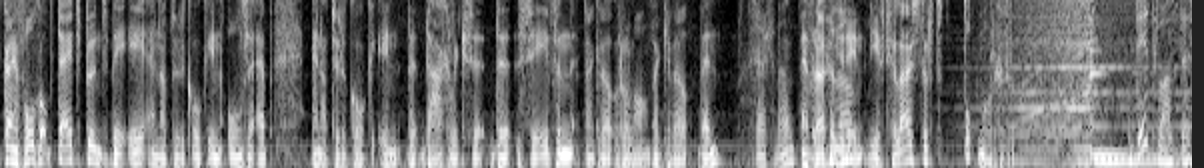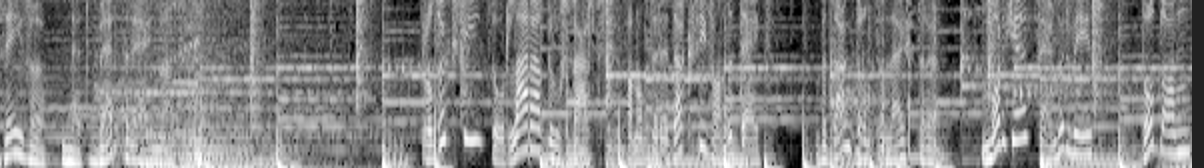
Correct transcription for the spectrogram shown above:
Kan je volgen op tijd.be en natuurlijk ook in onze app. En natuurlijk ook in de dagelijkse De Zeven. Dankjewel Roland, dankjewel Ben. Graag gedaan. En voor iedereen die heeft geluisterd, tot morgen vroeg. Dit was De Zeven met Bert Rijmen. Productie door Lara Droesaert van op de redactie van De Tijd. Bedankt om te luisteren. Morgen zijn we er weer. Tot dan.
